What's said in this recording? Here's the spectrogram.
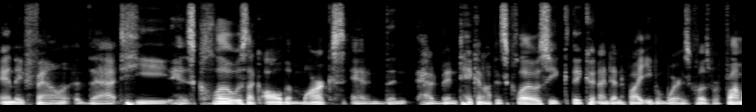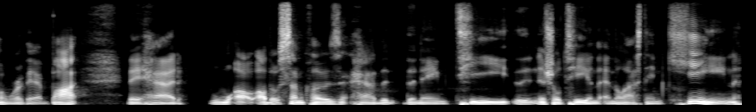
and they found that he his clothes like all the marks and then had been taken off his clothes he, they couldn't identify even where his clothes were from or where they had bought they had although some clothes had the, the name T the initial T and, and the last name Keen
